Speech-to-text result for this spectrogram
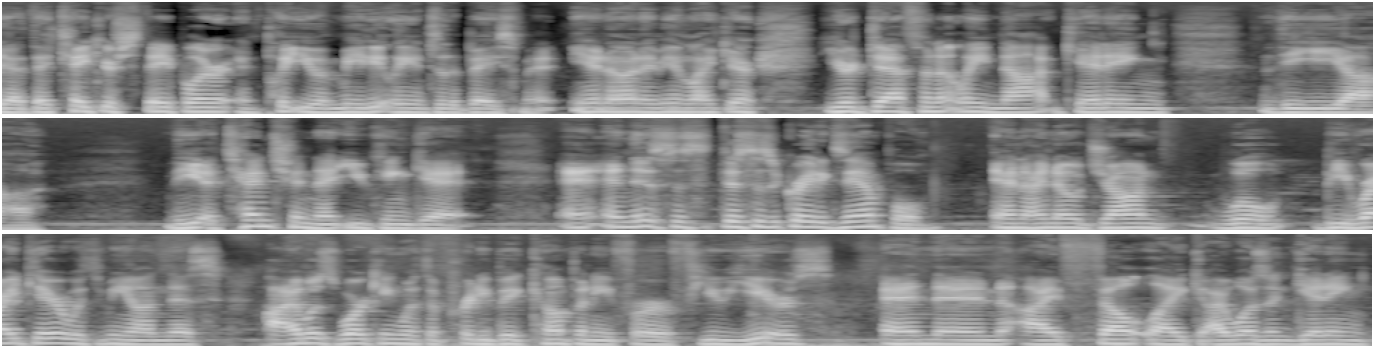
yeah, they take your stapler and put you immediately into the basement. You know what I mean? Like you're you're definitely not getting the uh, the attention that you can get. And, and this is this is a great example. And I know John will be right there with me on this. I was working with a pretty big company for a few years, and then I felt like I wasn't getting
